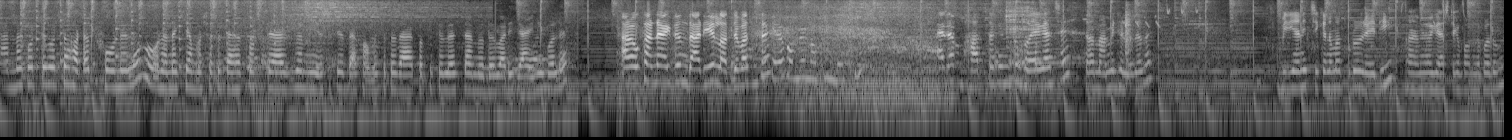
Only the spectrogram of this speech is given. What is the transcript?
রান্না করতে করতে হঠাৎ ফোন এলো ওরা নাকি আমার সাথে দেখা করতে আসবে আমি এসছে দেখো আমার সাথে দেখা করতে চলে এসছে আমি ওদের বাড়ি যাইনি বলে। আর ওখানে একজন দাঁড়িয়ে লজ্জা পাচ্ছে। এরকম নতুন দেখি। ভাতটা কিন্তু হয়ে গেছে আর মামি ঢেলে দেবে। বিরিয়ানি চিকেন আমার পুরো রেডি আর আমি ওই গ্যাসটাকে বন্ধ করে দেবো।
